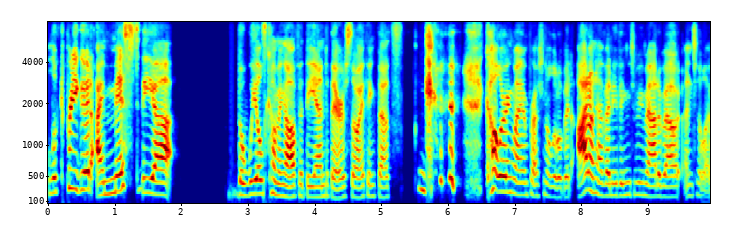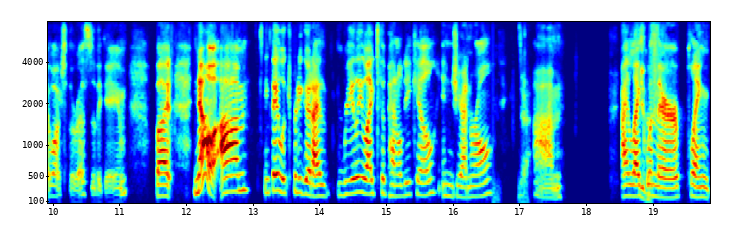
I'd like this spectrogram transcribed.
looked pretty good. I missed the uh the wheels coming off at the end there, so I think that's coloring my impression a little bit. I don't have anything to be mad about until I watch the rest of the game. But no, um I think they looked pretty good. I really liked the penalty kill in general. Yeah. Um I like the when they're playing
